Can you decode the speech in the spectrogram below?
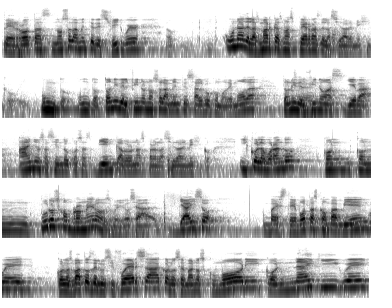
perrotas, no solamente de streetwear, una de las marcas más perras de la Ciudad de México, güey. Punto, punto. Tony Delfino no solamente es algo como de moda, Tony Sí. Delfino has- lleva años haciendo cosas bien cabronas para la Ciudad de México y colaborando con, con puros hombroneros, güey. O sea, ya hizo este, botas con Van Bien, güey, con los vatos de Luz y Fuerza, con los hermanos Kumori, con Nike, güey.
